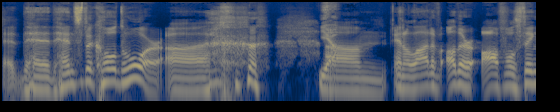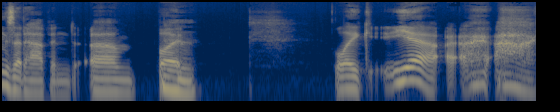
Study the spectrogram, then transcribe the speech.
hence the Cold War. Uh, yeah, um, and a lot of other awful things that happened. Um, but mm-hmm. like, yeah, I, I, ah,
